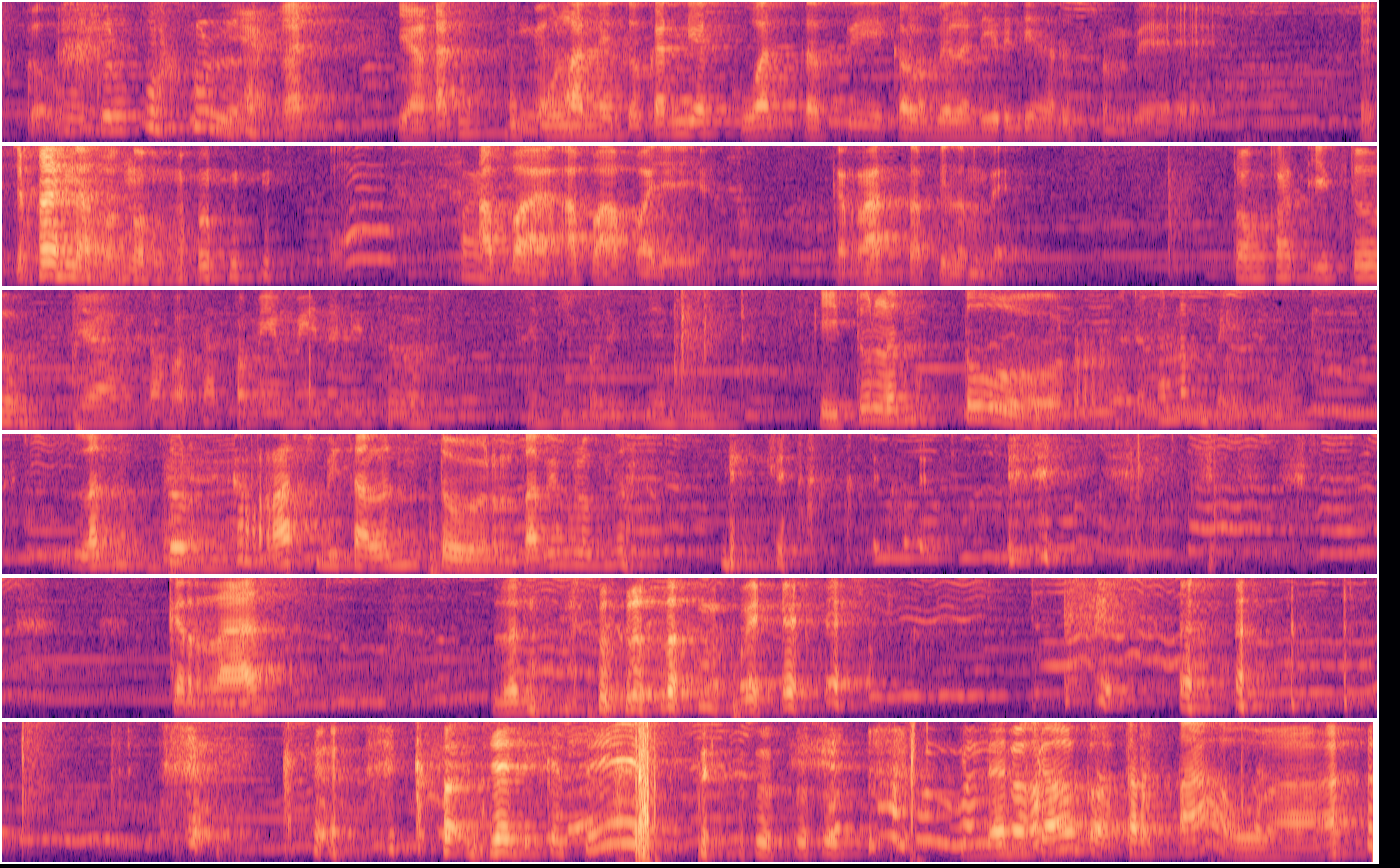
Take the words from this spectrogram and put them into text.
Kok pukul-pukul? Ya kan? Ya kan pukulan itu kan dia kuat tapi kalau bela diri dia harus lembek. Ya cuman apa ngomong? apa apa apa jadinya? Keras tapi lembek. tongkat itu yang tongkat siapa mainan itu yang tiba itu yang Itu lentur. kan lembek itu Lentur keras bisa lentur tapi belum tentu. keras lentur lembek. kok jadi ke situ? Dan kau kok tertawa?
